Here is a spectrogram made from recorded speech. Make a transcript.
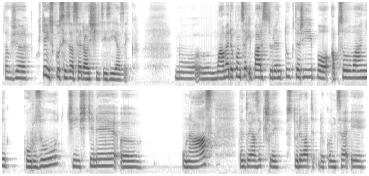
takže chtějí zkusit zase další cizí jazyk. No, máme dokonce i pár studentů, kteří po absolvování kurzů čínštiny u nás tento jazyk šli studovat dokonce i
